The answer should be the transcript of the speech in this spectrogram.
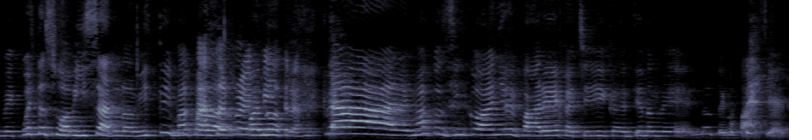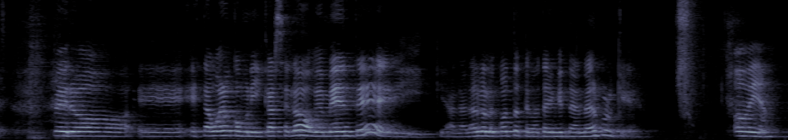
me cuesta suavizarlo, ¿viste? Y más cuando, Pasar por el cuando- filtro. Claro, más con cinco años de pareja, chica, entiéndame, no tengo paciencia. Pero eh, está bueno comunicárselo, obviamente, y que a la larga lo corto te va a tener que entender porque... Obvio.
